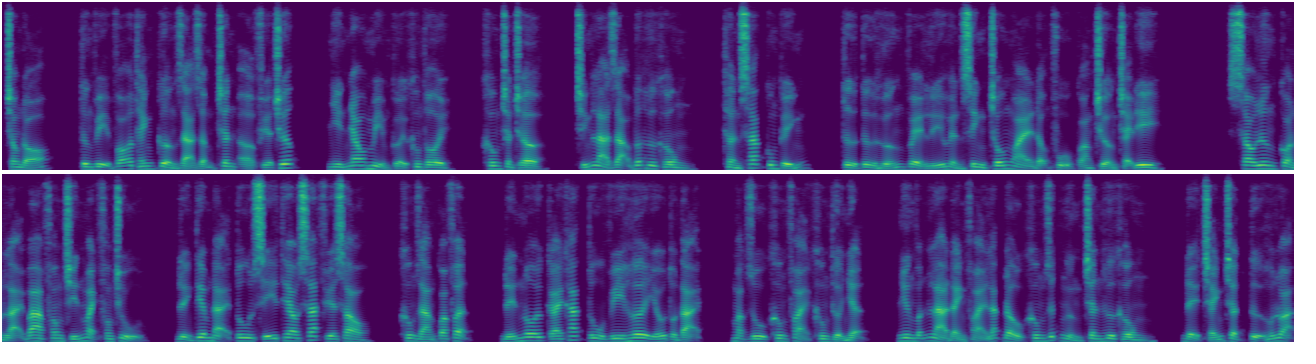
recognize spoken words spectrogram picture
Trong đó, từng vị võ thánh cường giả dậm chân ở phía trước, nhìn nhau mỉm cười không thôi, không chần chờ, chính là dạo bước hư không, thần sắc cung kính, từ từ hướng về lý huyền sinh chỗ ngoài động phủ quảng trường chạy đi. Sau lưng còn lại ba phong chín mạch phong chủ, đỉnh tiêm đại tu sĩ theo sát phía sau, không dám quá phận, đến nỗi cái khác tu vi hơi yếu tồn tại, mặc dù không phải không thừa nhận, nhưng vẫn là đành phải lắc đầu không dứt ngừng chân hư không, để tránh trật tự hỗn loạn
